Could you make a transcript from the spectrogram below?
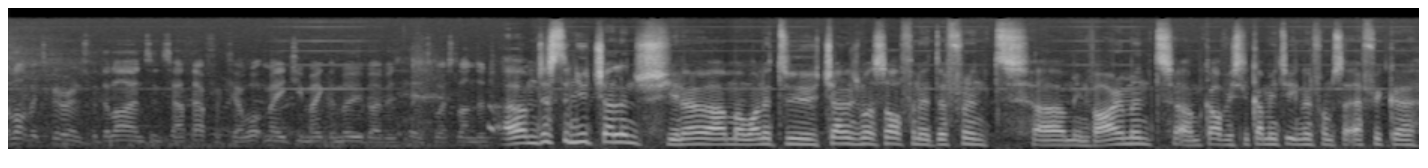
a lot of experience with the Lions in South Africa. What made you make the move over here to West London? Um, just a new challenge, you know. Um, I wanted to challenge myself in a different um, environment. Um, obviously, coming to England from South Africa,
